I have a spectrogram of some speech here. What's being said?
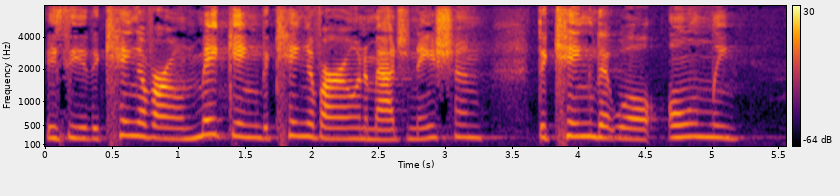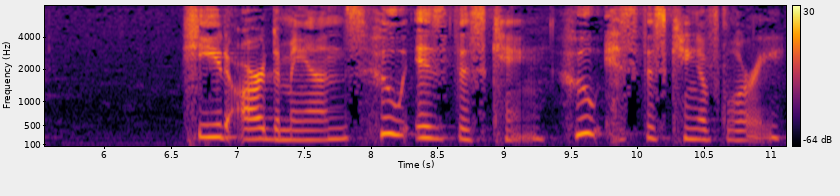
Is he the king of our own making, the king of our own imagination, the king that will only heed our demands? Who is this king? Who is this king of glory?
